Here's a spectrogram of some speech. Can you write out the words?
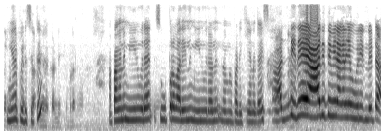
ഇങ്ങനെ പിടിച്ചിട്ട് അപ്പൊ അങ്ങനെ മീനൂരാൻ സൂപ്പർ വലയിൽ നിന്ന് മീനൂരാണ് നമ്മൾ പഠിക്കുകയാണ് ഗൈസ് അടി ഇതേ ആദ്യത്തെ മീൻ അങ്ങനെ ഞാൻ ഊരിയിട്ടുണ്ട് കേട്ടാ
